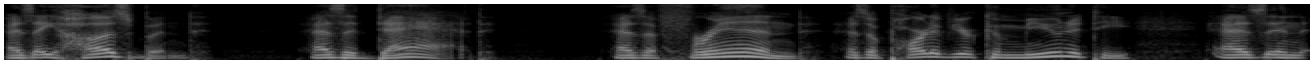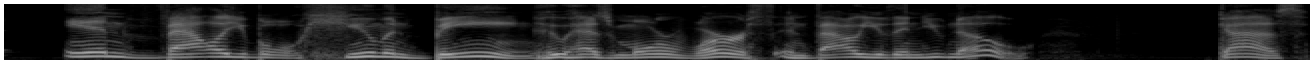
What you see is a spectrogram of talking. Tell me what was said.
as a husband, as a dad, as a friend, as a part of your community, as an invaluable human being who has more worth and value than you know. Guys,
